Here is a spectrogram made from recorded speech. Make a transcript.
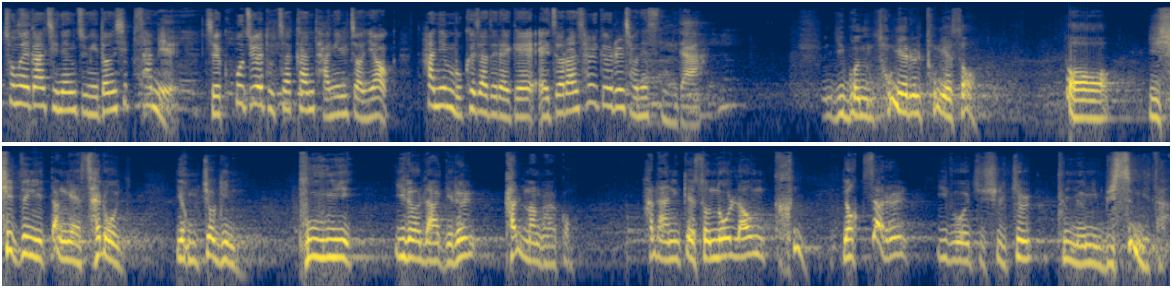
총회가 진행 중이던 13일, 즉 호주에 도착한 당일 저녁 한인 목회자들에게 애절한 설교를 전했습니다. 이번 송해를 통해서 어, 이 시드니 땅에 새로운 영적인 부흥이 일어나기를 갈망하고 하나님께서 놀라운 큰 역사를 이루어 주실 줄 분명히 믿습니다.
